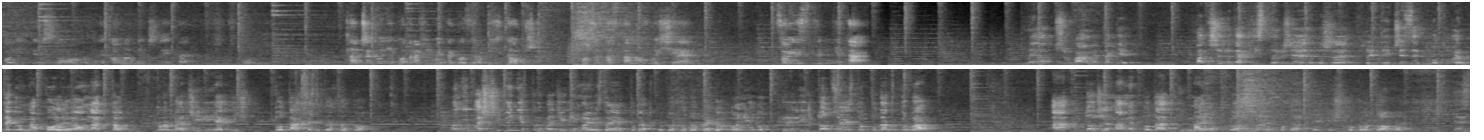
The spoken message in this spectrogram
polityczno-ekonomicznej, tak, w Unii. Dlaczego nie potrafimy tego zrobić dobrze? Może zastanówmy się, co jest z tym nie tak. My odczuwamy takie, patrzymy tak historycznie, że Brytyjczycy pod wpływem tego Napoleona to wprowadzili jakiś podatek dochodowy. Oni właściwie nie wprowadzili moim zdaniem podatku dochodowego, oni odkryli to, co jest opodatkowane. A to, że mamy podatki majątkowe, mamy podatki jakieś obrotowe, to jest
